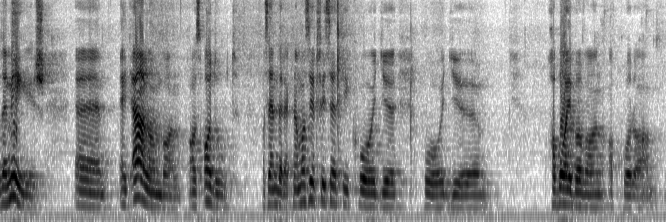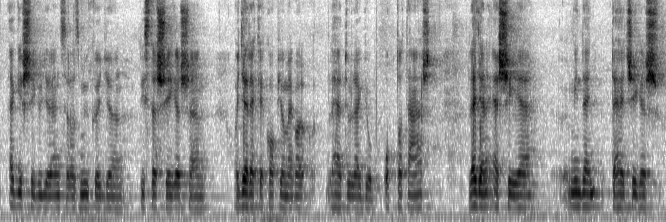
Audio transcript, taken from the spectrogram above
de mégis eh, egy államban az adót az emberek nem azért fizetik, hogy, hogy ha bajban van, akkor a egészségügyi rendszer az működjön tisztességesen, a gyereke kapja meg a lehető legjobb oktatást, legyen esélye minden tehetséges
